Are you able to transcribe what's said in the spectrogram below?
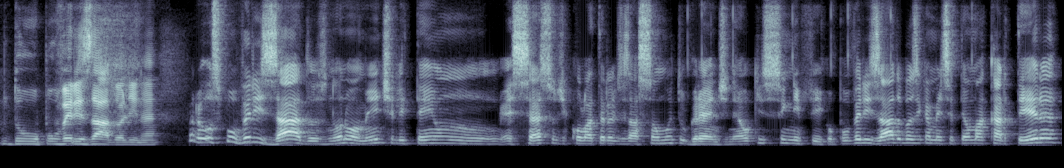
do pulverizado ali, né? Os pulverizados, normalmente, ele tem um excesso de colateralização muito grande, né? O que isso significa? O pulverizado, basicamente, você tem uma carteira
